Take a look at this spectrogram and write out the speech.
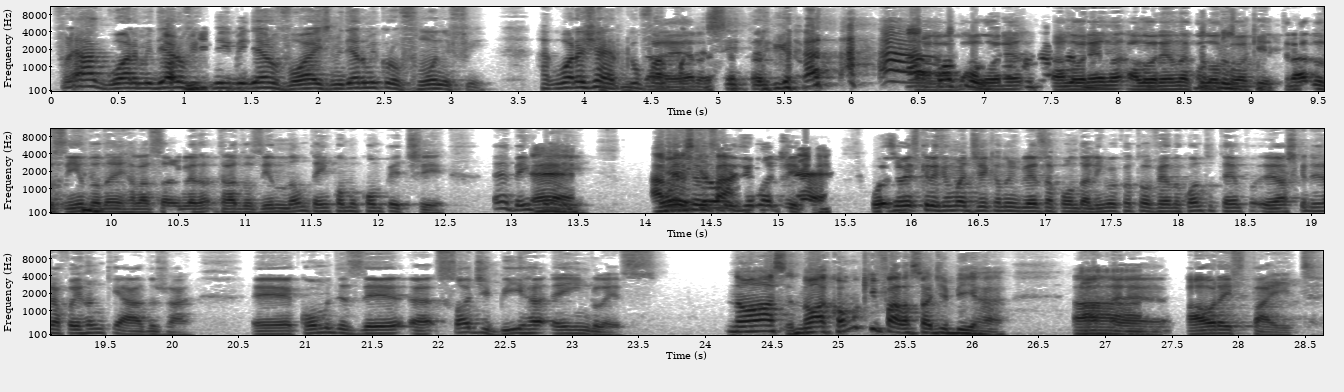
Falei, ah, agora me deram, me deram voz, me deram microfone, filho. Agora já era, porque eu falo era. pra você, tá ligado? Ah, a, Lorena, a, Lorena, a Lorena colocou aqui, traduzindo, né, em relação ao inglês, traduzindo, não tem como competir. É bem por é. aí. Hoje eu escrevi uma dica. É. Hoje eu escrevi uma dica no inglês a ponta da língua que eu tô vendo quanto tempo, eu acho que ele já foi ranqueado já. É, como dizer uh, só de birra em inglês. Nossa, no, como que fala só de birra? Ah, uh, é, out of spite.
